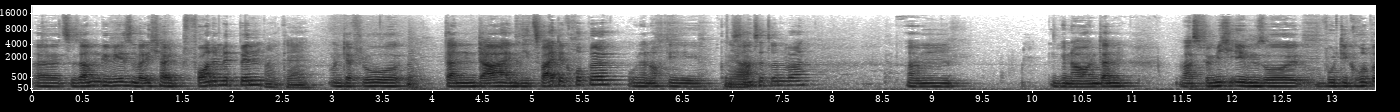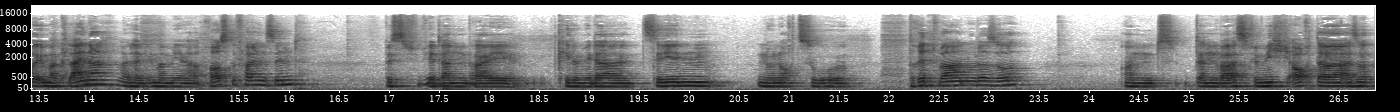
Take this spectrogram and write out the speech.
äh, zusammen gewesen, weil ich halt vorne mit bin. Okay. Und der Flo dann da in die zweite Gruppe, wo dann auch die Konstanze drin war. Ähm, genau, und dann war es für mich eben so, wurde die Gruppe immer kleiner, weil halt immer mehr rausgefallen sind, bis wir dann bei Kilometer 10 nur noch zu dritt waren oder so. Und dann war es für mich auch da, also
